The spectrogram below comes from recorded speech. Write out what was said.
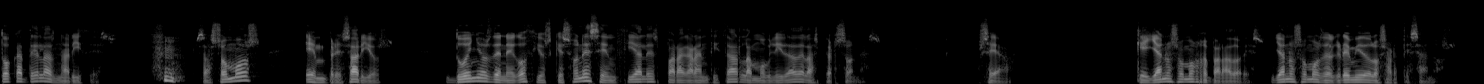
Tócate las narices. O sea, somos empresarios, dueños de negocios que son esenciales para garantizar la movilidad de las personas. O sea, que ya no somos reparadores, ya no somos del gremio de los artesanos.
